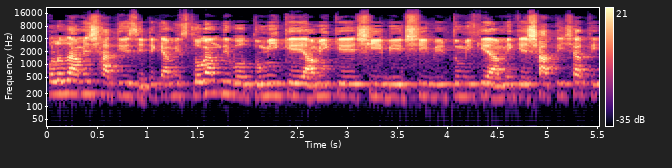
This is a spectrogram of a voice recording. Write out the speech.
বলল, আমি সাথী হয়েছি। এটাকে আমি স্লোগান দিব, তুমি কে, আমি কে, শিবির শিবির, তুমি কে, আমি কে, সাথী সাথী।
